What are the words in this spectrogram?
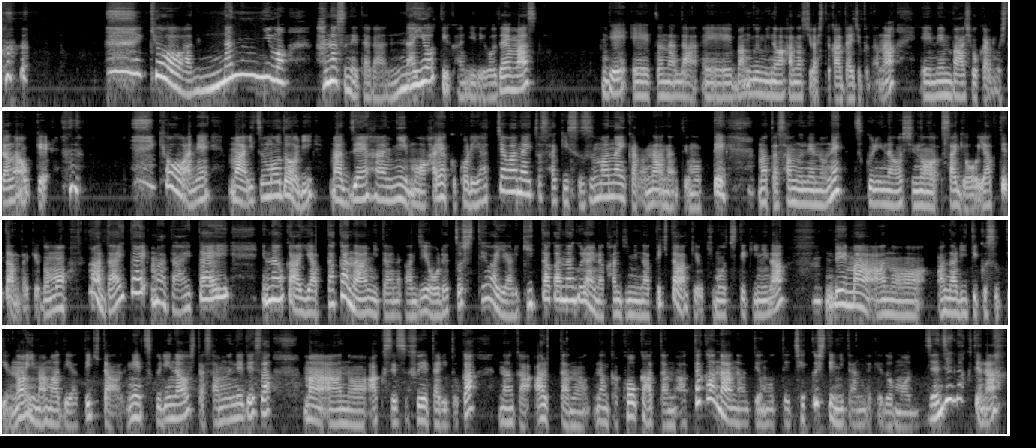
今日は何にも話すネタがないよっていう感じでございます。で、えっ、と、なんだ、えー番組の話はしたから大丈夫だな。えーメンバー紹介もしたな、OK。今日はね、まあ、いつも通り、まあ、前半にもう早くこれやっちゃわないと先進まないからな、なんて思って、またサムネのね、作り直しの作業をやってたんだけども、まあ、大体、まあ、大体、なんかやったかな、みたいな感じ。俺としてはやりきったかな、ぐらいな感じになってきたわけよ、気持ち的にな。で、まあ、あの、アナリティクスっていうのを今までやってきたね、作り直したサムネでさ、まあ、あの、アクセス増えたりとか、なんかあったの、なんか効果あったのあったかななんて思ってチェックしてみたんだけども、全然なくてな。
